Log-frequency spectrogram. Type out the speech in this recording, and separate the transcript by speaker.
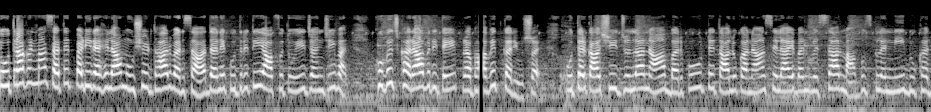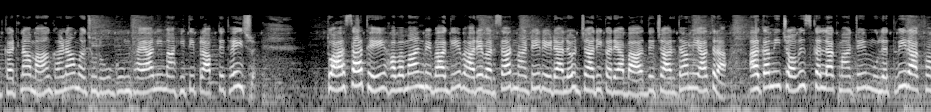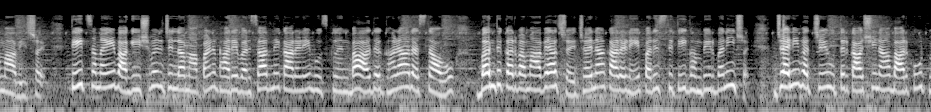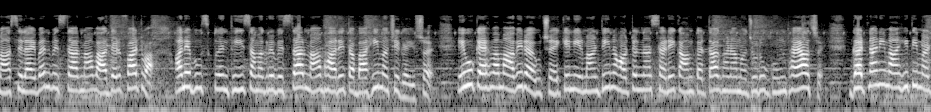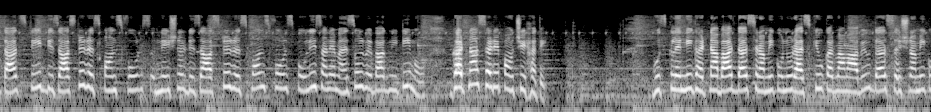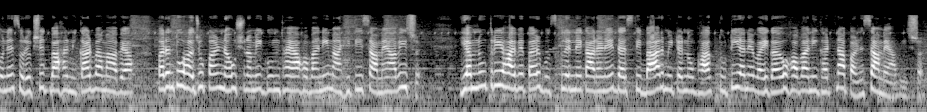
Speaker 1: તો ઉત્તરાખંડમાં સતત પડી રહેલા મુશળધાર વરસાદ અને કુદરતી આફતોએ જનજીવન ખૂબ જ ખરાબ રીતે પ્રભાવિત કર્યું છે. ઉત્તરકાશી જિલ્લાના બરકોટ તાલુકાના સિલાઈબંધ વિસ્તારમાં ભૂસ્ખલનની દુઃખદ ઘટનામાં ઘણા મજૂરો ગુમ થયાની માહિતી પ્રાપ્ત થઈ છે. તો આ સાથે હવામાન વિભાગે ભારે વરસાદ માટે રેડ એલર્ટ જારી કર્યા બાદ ચારધામ યાત્રા આગામી ચોવીસ કલાક માટે મુલતવી રાખવામાં આવી છે. તે જ સમયે બાગેશ્વર જિલ્લામાં પણ ભારે વરસાદને કારણે ભૂસ્ખલન બાદ ઘણા રસ્તાઓ બંધ કરવામાં આવ્યા છે, જેના કારણે પરિસ્થિતિ ગંભીર બની છે. જેની વચ્ચે ઉત્તરકાશીના બારકોટમાં સિલાઈબંધ વિસ્તારમાં વાદળ ફાટવા અને ભૂસ્ખલનથી સમગ્ર વિસ્તારમાં ભારે તબાહી મચી ગઈ છે. એવું કહેવામાં આવી રહ્યું છે કે નિર્માણધીન હોટલના સ્થળે કામ કરતા ઘણા મજૂરો ગુમ થયા છે. ઘટનાની માહિતી મળતા state disaster response force, national disaster response force police અને મહેસૂલ વિભાગની ટીમો ઘટના સ્થળે પહોંચી હતી. ભૂસ્ખલનની ઘટના બાદ દસ શ્રમિકોનું રેસ્ક્યુ કરવામાં આવ્યું. દસ શ્રમિકોને સુરક્ષિત બહાર નીકાળવામાં આવ્યા, પરંતુ હજુ પણ નવ શ્રમિક ગુમ થયા હોવાની માહિતી સામે આવી છે. યમનોત્રી હાઈવે પર ભૂસ્ખલનને કારણે દસથી બાર મીટરનો ભાગ તૂટી અને વહી ગયો હોવાની ઘટના પણ સામે આવી છે.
